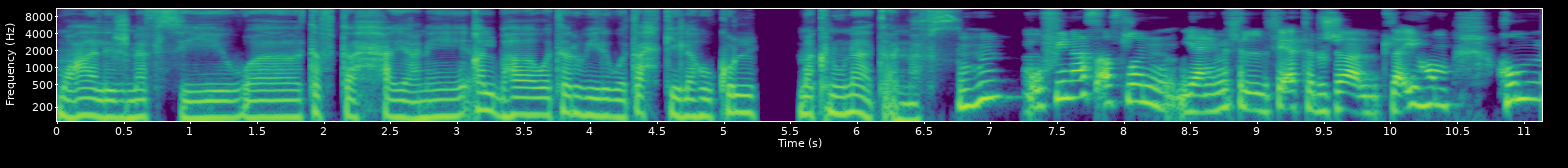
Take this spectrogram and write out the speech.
معالج نفسي وتفتح يعني قلبها وتروي وتحكي له كل مكنونات النفس. وفي ناس أصلا يعني مثل فئة الرجال بتلاقيهم هم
